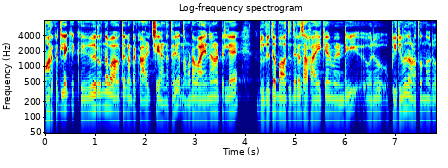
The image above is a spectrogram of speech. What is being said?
മാർക്കറ്റിലേക്ക് കയറുന്ന ഭാഗത്ത് കണ്ട കാഴ്ചയാണിത്. നമ്മുടെ വയനാട്ടിലെ ദുരിതബാധിതരെ സഹായിക്കാൻ വേണ്ടി ഒരു പിരിവ് നടത്തുന്ന ഒരു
